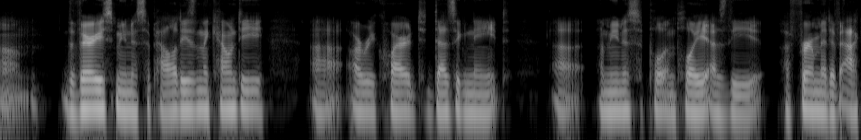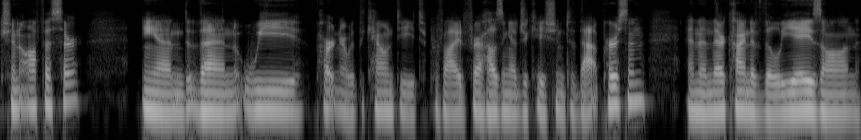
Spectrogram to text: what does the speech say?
um, the various municipalities in the county uh, are required to designate uh, a municipal employee as the affirmative action officer. And then we partner with the county to provide fair housing education to that person. And then they're kind of the liaison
